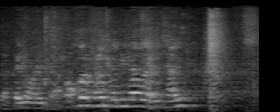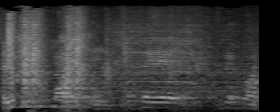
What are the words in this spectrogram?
La pena no entra. Ojo el francotirador, ¿eh, Xavi? Ese... Ese es Juan.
